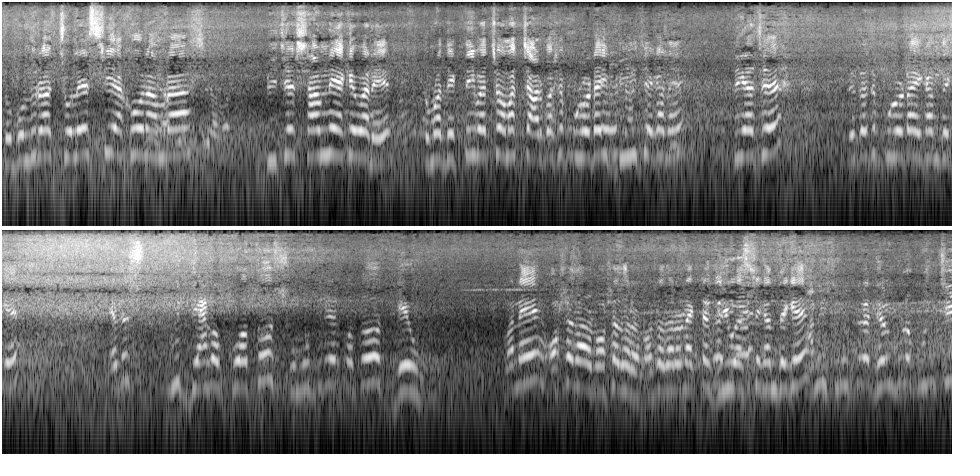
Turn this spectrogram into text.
তো বন্ধুরা চলে এসেছি এখন আমরা বিচের সামনে একেবারে। তোমরা দেখতেই পাচ্ছ আমার চারপাশে পুরোটাই বিচ এখানে ঠিক আছে? এটা হচ্ছে পুরোটা এখান থেকে। তুমি দেখো কত সমুদ্রের কত ঢেউ। মানে অসাধারণ অসাধারণ অসাধারণ একটা ভিউ আসছে এখান থেকে। আমি সমুদ্রের ঢেউগুলো গুনছি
